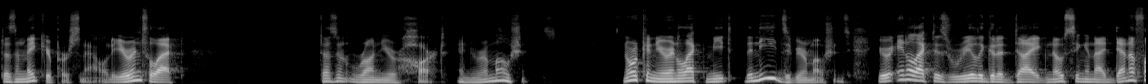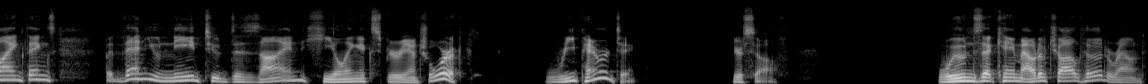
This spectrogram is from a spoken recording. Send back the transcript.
doesn't make your personality. Your intellect doesn't run your heart and your emotions. Nor can your intellect meet the needs of your emotions. Your intellect is really good at diagnosing and identifying things, but then you need to design healing experiential work, reparenting yourself. Wounds that came out of childhood around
